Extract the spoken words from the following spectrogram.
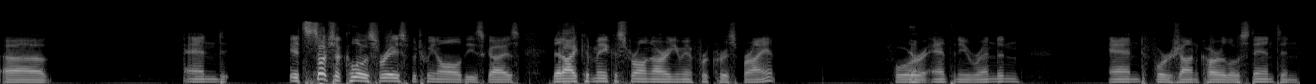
Uh, and it's such a close race between all of these guys that I could make a strong argument for Kris Bryant, for Anthony Rendon, and for Giancarlo Stanton.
